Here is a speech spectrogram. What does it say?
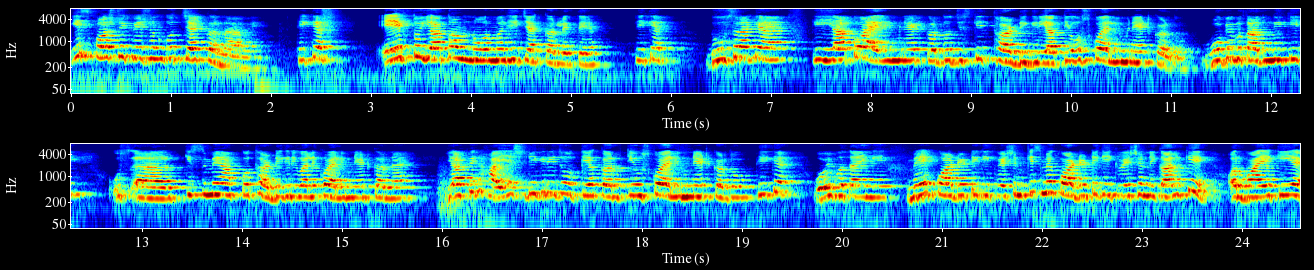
इस फ़र्स्ट इक्वेशन को चेक करना है हमें, ठीक है? एक तो या तो हम नॉर्मल ही चेक कर लेते हैं, ठीक है? दूसरा क्या है कि या तो एलिमिनेट कर दो जिसकी थर्ड डिग्री आती है, उसको एलिमिनेट कर दो। वो भी बता दूँगी कि उस किसमें आपको थर्ड डिग्री वाले को एलिमिनेट करना है, या फिर हाईएस्ट डिग्री जो होती है कर्व की, उसको एलिमिनेट कर दो, ठीक है? वो भी बताएँगे। मैं क्वाड्रेटिक इक्वेशन किसमें क्वाड्रेटिक इक्वेशन निकाल के और वाई की या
